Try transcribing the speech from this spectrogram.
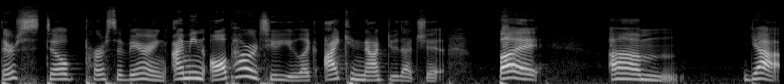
they're still persevering. I mean, all power to you. Like I cannot do that shit. But um yeah.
